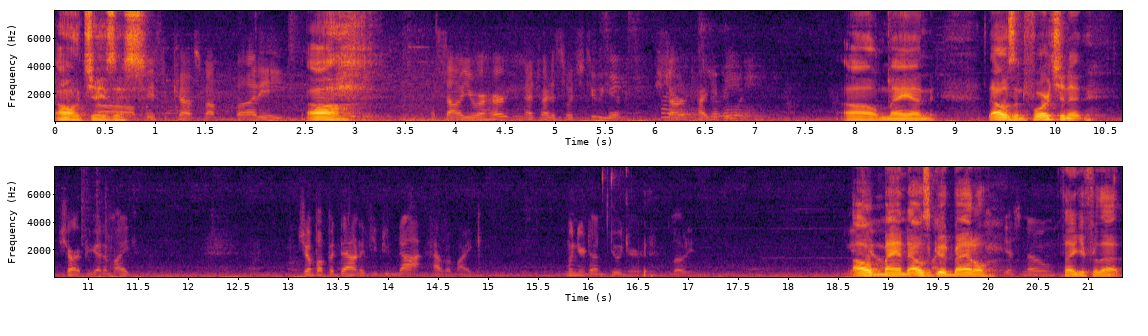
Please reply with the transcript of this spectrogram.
Oh Jesus! Oh, FistyCuffs, my buddy. Oh, I saw you were hurting. I tried to switch to you. Sharp, how you doing? oh man, that was unfortunate. Sharp, you got a mic? Jump up and down if you do not have a mic. When you're done doing your loading. You gonna Oh go? man, that was a good battle. Yes, no. Thank you for that.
